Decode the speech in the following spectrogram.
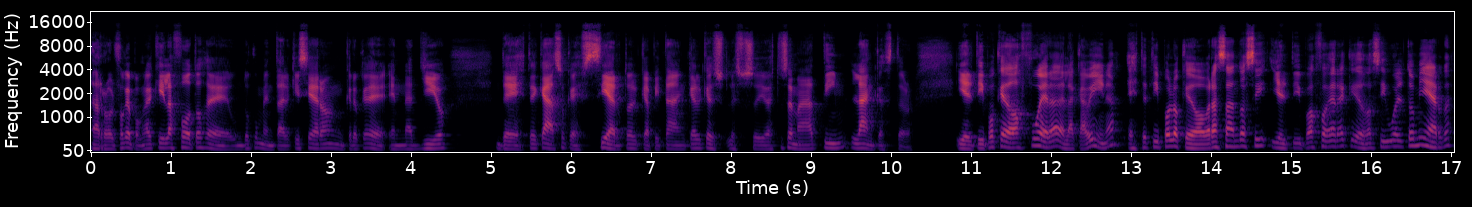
a Rolfo que ponga aquí las fotos de un documental que hicieron, creo que en Nat Geo, de este caso, que es cierto, el capitán que el que le sucedió esto se llama Tim Lancaster. Y el tipo quedó afuera de la cabina, este tipo lo quedó abrazando así y el tipo afuera quedó así vuelto mierda,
